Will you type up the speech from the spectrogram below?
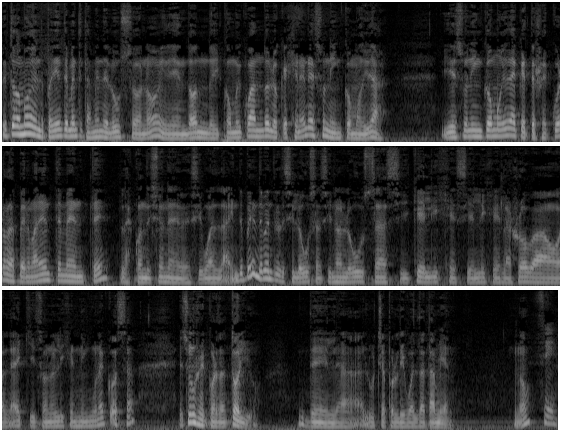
De todos modos, independientemente también del uso, ¿no? Y de en dónde y cómo y cuándo, lo que genera es una incomodidad. Y es una incomodidad que te recuerda permanentemente las condiciones de desigualdad. Independientemente de si lo usas, si no lo usas, si qué eliges, si eliges la arroba o la X o no eliges ninguna cosa, es un recordatorio de la lucha por la igualdad también, ¿no? Sí.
